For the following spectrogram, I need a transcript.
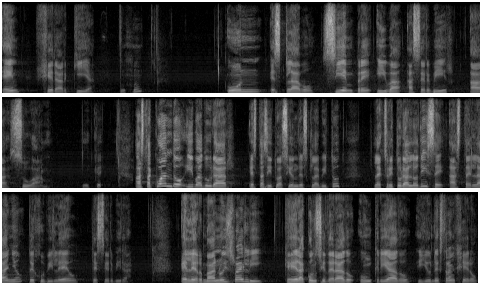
en jerarquía. un esclavo siempre iba a servir a su amo. ¿Hasta cuándo iba a durar esta situación de esclavitud? La escritura lo dice, hasta el año de jubileo te servirá. El hermano israelí, que era considerado un criado y un extranjero,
